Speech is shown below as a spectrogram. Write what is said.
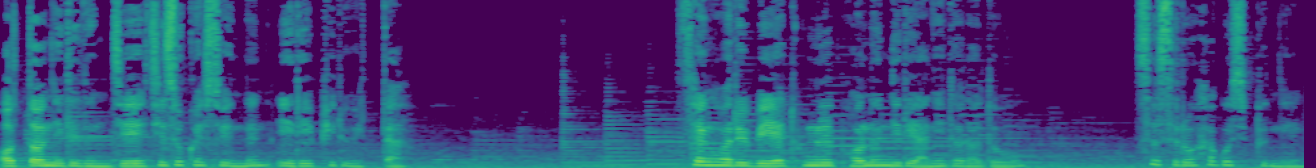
어떤 일이든지 지속할 수 있는 일이 필요있다. 생활을 위해 돈을 버는 일이 아니더라도 스스로 하고 싶은 일.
